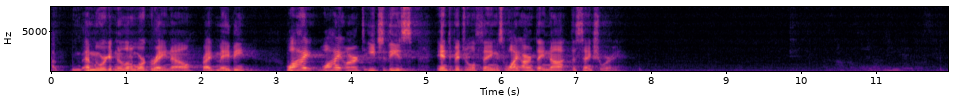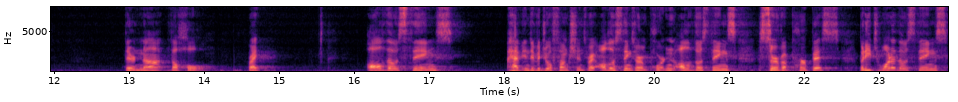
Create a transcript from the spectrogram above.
I mean, we're getting a little more gray now, right? Maybe. Why, why aren't each of these individual things, why aren't they not the sanctuary? They're not the whole, right? All those things have individual functions, right? All those things are important. All of those things serve a purpose, but each one of those things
